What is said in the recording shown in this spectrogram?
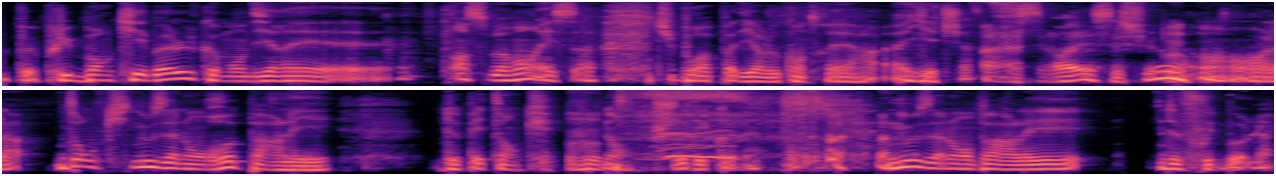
un peu plus bankable comme on dirait en ce moment et ça tu pourras pas dire le contraire à Yetcha. Ah c'est vrai c'est sûr. Voilà. Donc nous allons reparler de pétanque. Non, je déconne. nous allons parler de football.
